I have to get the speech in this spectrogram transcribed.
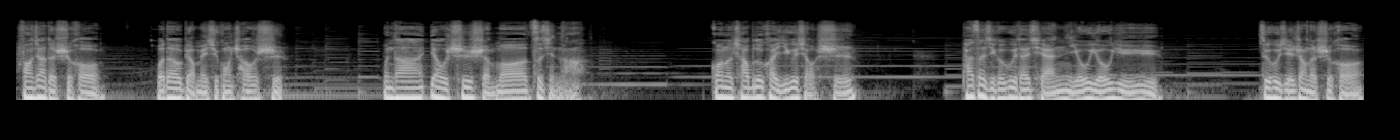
放假的时候，我带我表妹去逛超市，问她要吃什么自己拿。逛了差不多快一个小时，他在几个柜台前犹犹豫豫，最后结账的时候，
